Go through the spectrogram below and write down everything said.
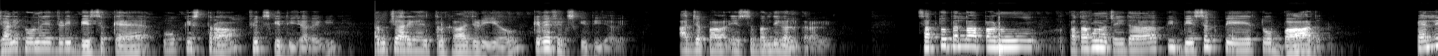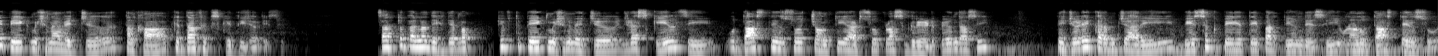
ਯਾਨੀ ਕਿ ਉਹਨਾਂ ਦੀ ਜਿਹੜੀ ਬੇਸਿਕ ਹੈ, ਉਹ ਕਿਸ ਤਰ੍ਹਾਂ ਫਿਕਸ ਕੀਤੀ ਜਾਵੇਗੀ? ਕਰਮਚਾਰੀਆਂ ਦੀ ਤਨਖਾਹ ਜਿਹੜੀ ਹੈ ਉਹ ਕਿਵੇਂ ਫਿਕਸ ਕੀਤੀ ਜਾਵੇ? ਅੱਜ ਆਪਾਂ ਇਸ ਸੰਬੰਧੀ ਗੱਲ ਕਰਾਂਗੇ। ਸਭ ਤੋਂ ਪਹਿਲਾਂ ਆਪਾਂ ਨੂੰ ਪਤਾ ਹੋਣਾ ਚਾਹੀਦਾ ਵੀ ਬੇਸਿਕ ਪੇ ਤੋਂ ਬਾਅਦ ਪਹਿਲੇ ਪੇ ਕਮਿਸ਼ਨਾਂ ਵਿੱਚ ਤਨਖਾਹ ਕਿੱਦਾਂ ਫਿਕਸ ਕੀਤੀ ਜਾਂਦੀ ਸੀ। ਸਭ ਤੋਂ ਪਹਿਲਾਂ ਦੇਖਦੇ ਆਪਾਂ ਫਿਫਥ ਪੇ ਕਮਿਸ਼ਨ ਵਿੱਚ ਜਿਹੜਾ ਸਕੇਲ ਸੀ, ਉਹ 10334 ਪਲੱਸ ਗ੍ਰੇਡ ਪੇ ਹੁੰਦਾ ਸੀ ਤੇ ਜਿਹੜੇ ਕਰਮਚਾਰੀ ਬੇਸਿਕ ਪੇ ਤੇ ਭਰਤੀ ਹੁੰਦੇ ਸੀ, ਉਹਨਾਂ ਨੂੰ 10300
